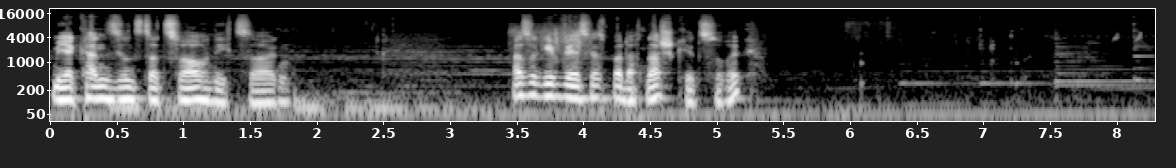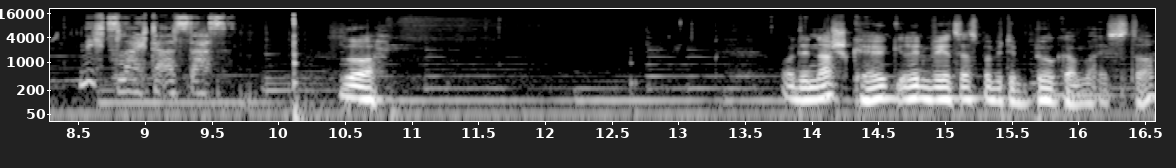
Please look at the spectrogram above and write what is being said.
Mehr kann sie uns dazu auch nicht sagen. Also gehen wir jetzt erstmal nach Naschke zurück. Nichts leichter als das. So. Und in Naschke reden wir jetzt erstmal mit dem Bürgermeister.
